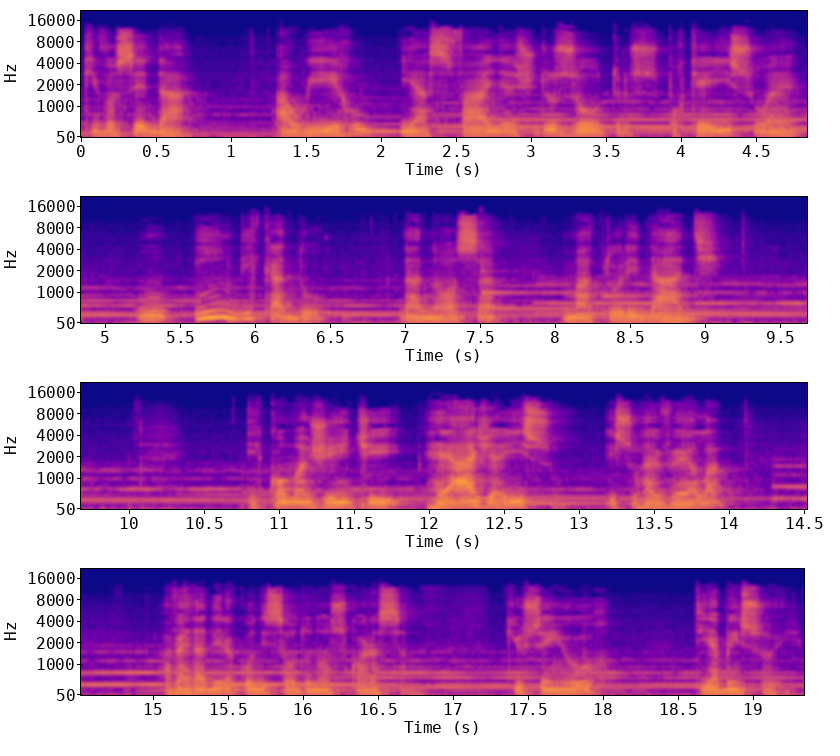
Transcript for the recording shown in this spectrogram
que você dá ao erro e às falhas dos outros, porque isso é um indicador da nossa maturidade. E como a gente reage a isso, isso revela a verdadeira condição do nosso coração. Que o Senhor te abençoe.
